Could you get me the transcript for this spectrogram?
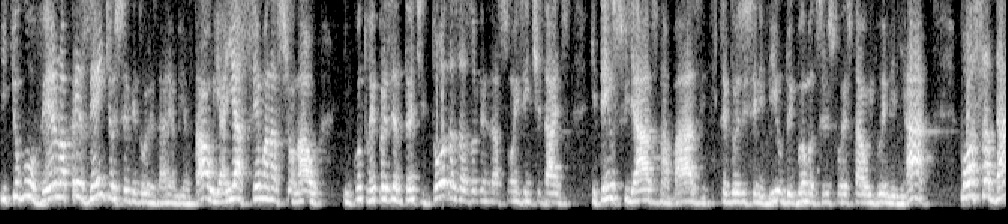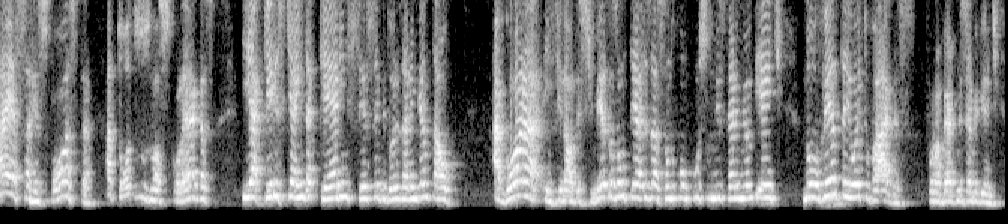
e que o governo apresente aos servidores da área ambiental, e aí a SEMA Nacional, enquanto representante de todas as organizações e entidades que têm os filiados na base, servidores do ICNBio, do IBAMA, do Serviço Florestal e do MMA, possa dar essa resposta a todos os nossos colegas e aqueles que ainda querem ser servidores da área ambiental. Agora, em final deste mês, nós vamos ter a realização do concurso do Ministério do Meio Ambiente. 98 vagas foram abertas no Ministério do Meio Ambiente.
